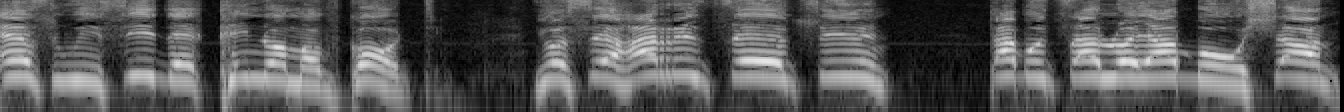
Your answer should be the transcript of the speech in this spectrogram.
as we see the kingdom of god. Yo se ha re tsetswe ka botsalo ya bošwa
